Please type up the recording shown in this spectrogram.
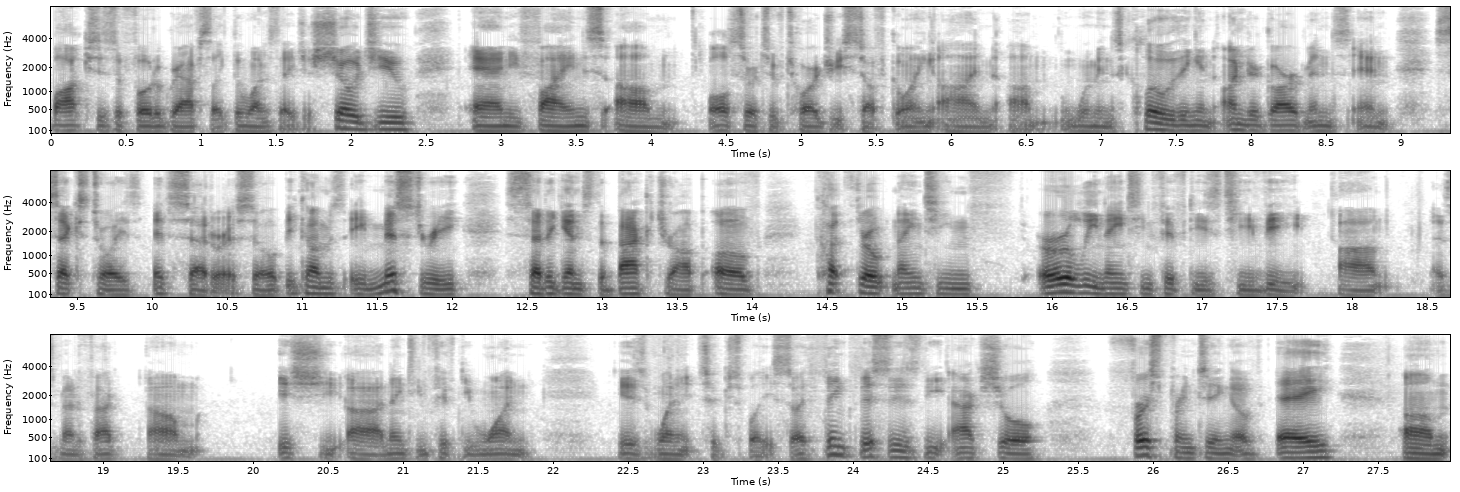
boxes of photographs like the ones that I just showed you, and he finds um, all sorts of tawdry stuff going on, um, women's clothing and undergarments and sex toys, etc. So it becomes a mystery set against the backdrop of cutthroat 19 early 1950s TV. Um, as a matter of fact, um, issue uh, 1951 is when it took place. So I think this is the actual first printing of A um,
